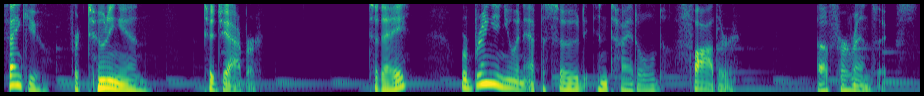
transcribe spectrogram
Thank you for tuning in to Jabber. Today, we're bringing you an episode entitled Father of Forensics.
